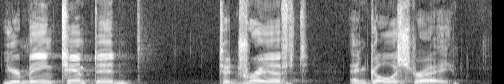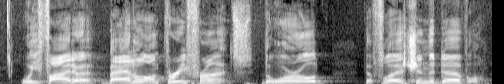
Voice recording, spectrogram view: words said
you're being tempted to drift and go astray. We fight a battle on three fronts the world, the flesh, and the devil.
